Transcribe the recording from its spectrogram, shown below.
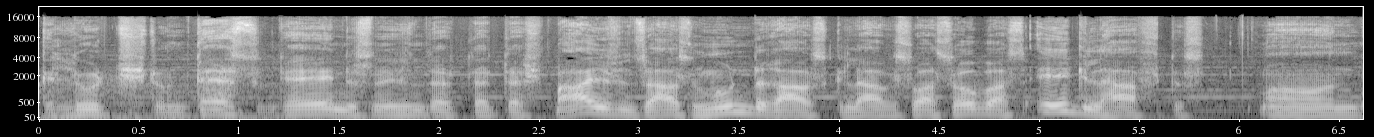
gelutscht und das und jenes. Und der, der, Speichel ist aus dem Munde rausgelaufen. Es war so was Ekelhaftes. Und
